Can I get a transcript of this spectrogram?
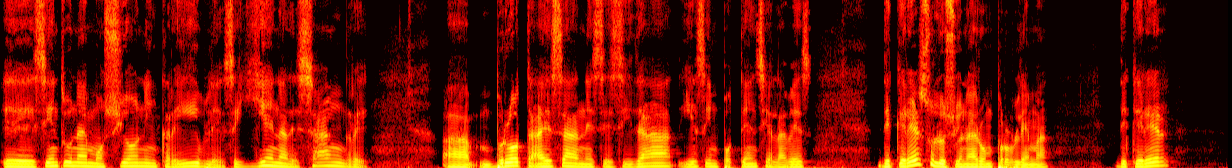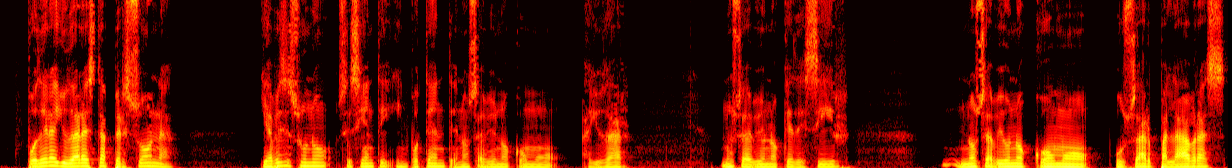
eh, siente una emoción increíble, se llena de sangre, ah, brota esa necesidad y esa impotencia a la vez de querer solucionar un problema, de querer poder ayudar a esta persona. Y a veces uno se siente impotente, no sabe uno cómo ayudar, no sabe uno qué decir, no sabe uno cómo usar palabras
